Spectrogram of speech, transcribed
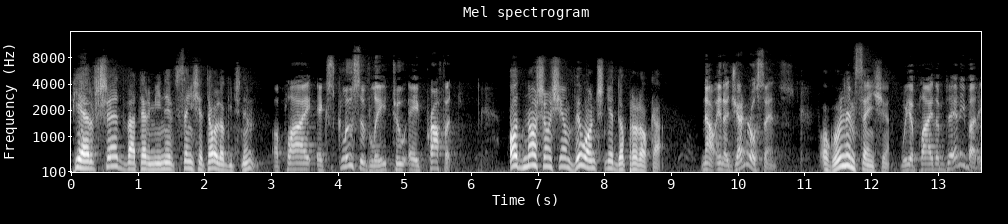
Pierwsze dwa terminy w sensie teologicznym apply exclusively to a prophet. Odnoszą się wyłącznie do proroka. Now, in a general sense, W ogólnym sensie we apply them to anybody.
